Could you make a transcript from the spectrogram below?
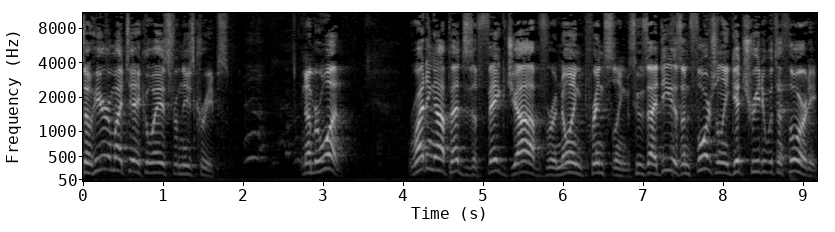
so here are my takeaways from these creeps. Number one. Writing op eds is a fake job for annoying princelings whose ideas unfortunately get treated with authority.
